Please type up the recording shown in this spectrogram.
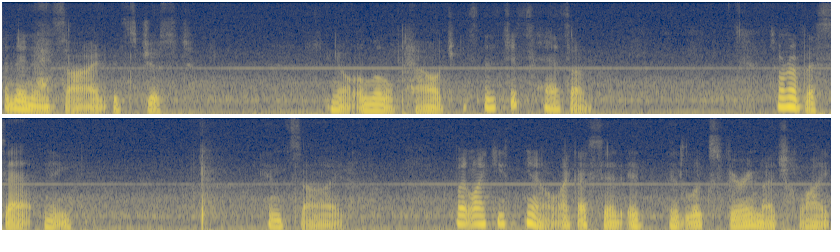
And then inside it's just you know a little pouch. It just has a sort of a satiny inside but like you you know like I said it, it looks very much like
